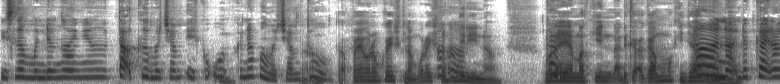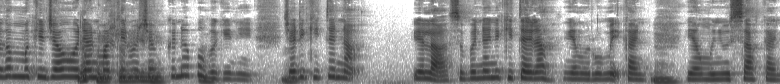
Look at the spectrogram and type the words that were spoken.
Islam mendengarnya tak ke macam eh ke, oh, kenapa macam tu? Tak payah orang bukan Islam, orang Islam sendiri Ina. Orang yang makin nak dekat agama makin jauh. Ah, Ina. nak dekat agama makin jauh dan Kenapa makin Islam macam begini? kenapa begini? Jadi kita nak Yalah, sebenarnya kita lah yang merumitkan, yang menyusahkan.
